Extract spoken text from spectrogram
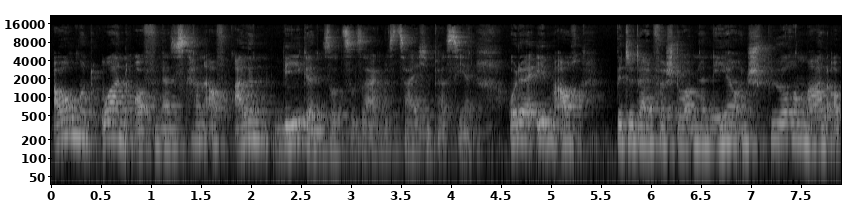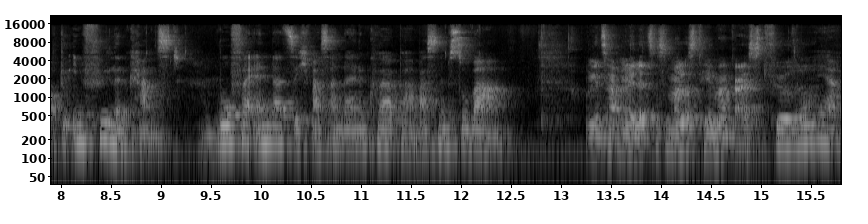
Augen und Ohren offen. Also es kann auf allen Wegen sozusagen das Zeichen passieren. Oder eben auch bitte deinen Verstorbenen näher und spüre mal, ob du ihn fühlen kannst. Wo verändert sich was an deinem Körper? Was nimmst du wahr? Und jetzt hatten wir letztes Mal das Thema Geistführer. Ja.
